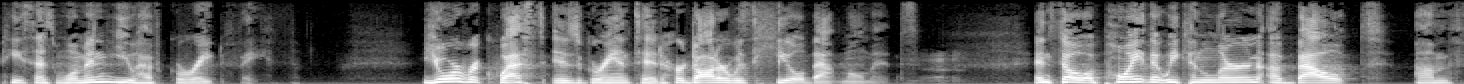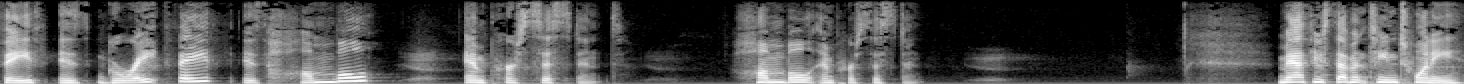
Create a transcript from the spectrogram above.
He says, Woman, you have great faith. Your request is granted. Her daughter was healed that moment. And so, a point that we can learn about um, faith is great faith is humble and persistent. Humble and persistent. Matthew 17, 20.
